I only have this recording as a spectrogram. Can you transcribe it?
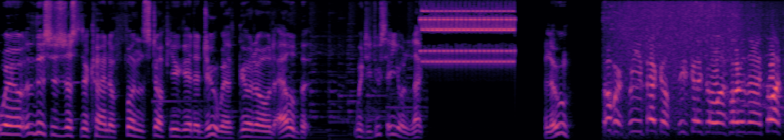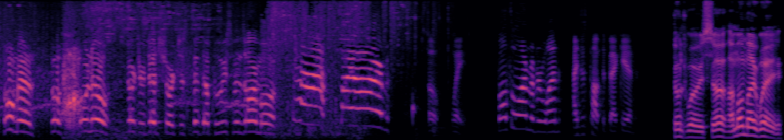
Well, this is just the kind of fun stuff you get to do with good old Albert. Wait, did you say you're lact... Hello? Albert, we need backup. These guys are a lot harder than I thought. Oh man! Oh, oh no! Dr. Deadshark just bit that policeman's arm off. Ah, my arm! Oh, wait. False alarm, everyone. I just popped it back in. Don't worry, sir. I'm on my way.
